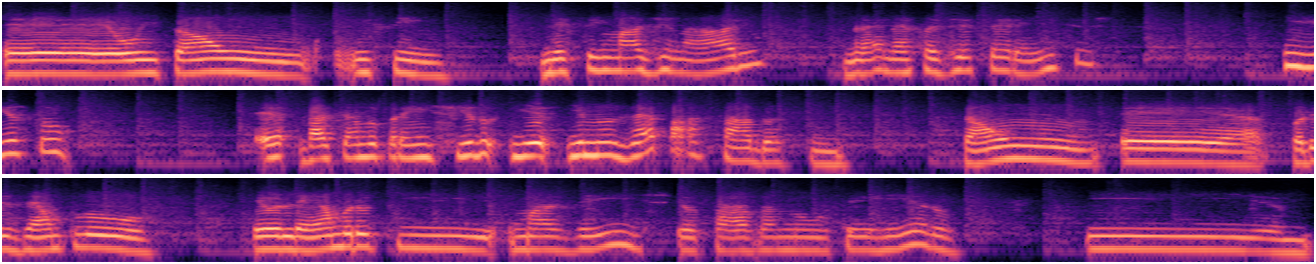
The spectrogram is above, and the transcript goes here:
é, ou então, enfim, nesse imaginário, né, nessas referências, e isso é, vai sendo preenchido e, e, nos é passado assim. Então, é, por exemplo, eu lembro que uma vez eu estava no terreiro e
